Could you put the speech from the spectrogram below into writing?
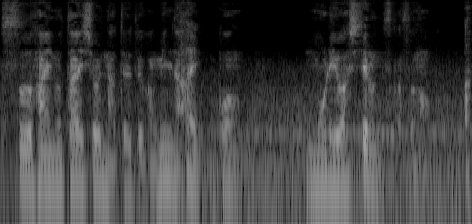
崇拝の対象になってるというかみんなはい。こう森はしてるんですか？その、あ、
